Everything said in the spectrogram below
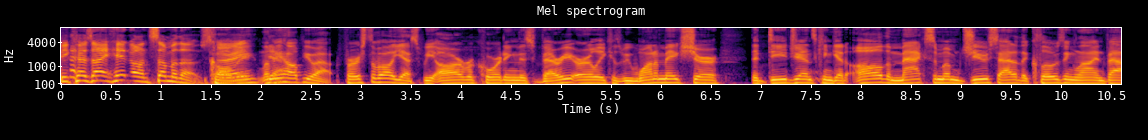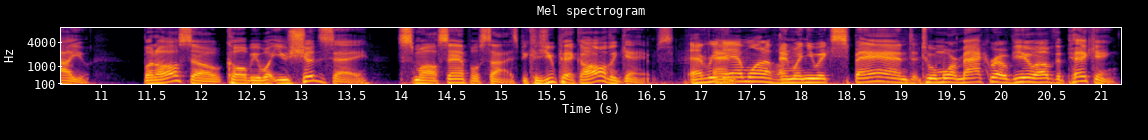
because I hit on some of those. Colby, right? let me help you out. First of all, yes, we are recording this very early because we want to make sure the DGens can get all the maximum juice out of the closing line value. But also, Colby, what you should say, small sample size, because you pick all the games. Every And- damn one of them. And when you expand to a more macro view of the picking,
